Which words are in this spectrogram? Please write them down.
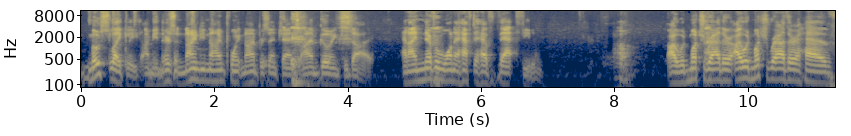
most likely. I mean, there's a 99.9 percent chance I'm going to die, and I never mm. want to have to have that feeling. Wow. I would much rather I would much rather have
